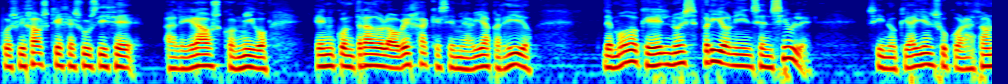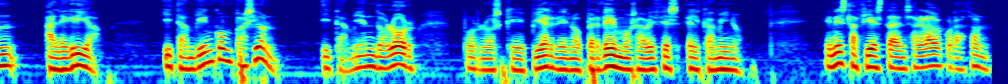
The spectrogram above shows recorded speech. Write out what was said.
Pues fijaos que Jesús dice, alegraos conmigo, he encontrado la oveja que se me había perdido, de modo que Él no es frío ni insensible, sino que hay en su corazón alegría y también compasión y también dolor por los que pierden o perdemos a veces el camino. En esta fiesta del Sagrado Corazón,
